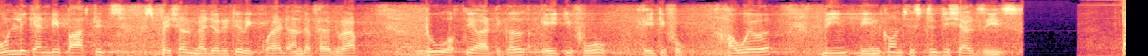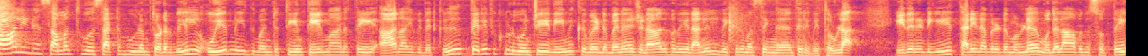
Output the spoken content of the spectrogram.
only can be passed with special majority required under paragraph 2 of the Article 84. 84. However, the, the inconsistency shall cease. பாலின சமத்துவ சட்டமூலம் தொடர்பில் உயர்நீதிமன்றத்தின் தீர்மானத்தை ஆராய்வதற்கு தெரிவுக்குழு ஒன்றை நியமிக்க வேண்டும் என ஜனாதிபதி ரணில் விக்ரமசிங்க தெரிவித்துள்ளார். இதனிடையே தனிநபரிடமுள்ள முதலாவது சொத்தை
